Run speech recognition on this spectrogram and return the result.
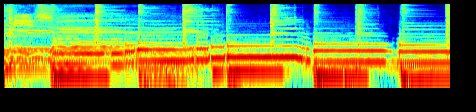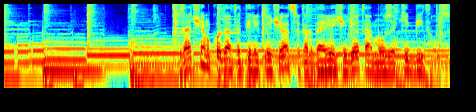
«Мишел». Зачем куда-то переключаться, когда речь идет о музыке Битлз?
